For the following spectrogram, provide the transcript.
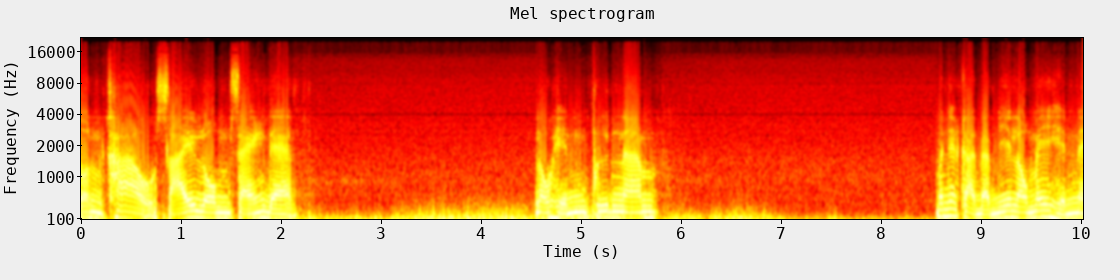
ต้นข้าว สายลม แสงแดด เราเห็นพื้นน้ำบรรยากาศแบบนี้เราไม่เห็นใน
